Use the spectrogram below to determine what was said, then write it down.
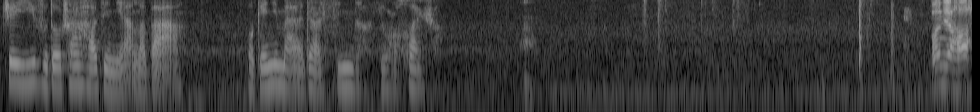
这衣服都穿好几年了吧？我给你买了点新的，一会儿换上。方姐好。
